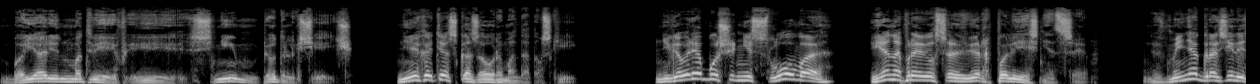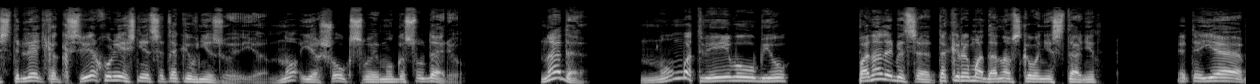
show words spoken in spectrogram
«Боярин Матвеев и с ним Петр Алексеевич», — нехотя сказал Романдатовский. Не говоря больше ни слова, я направился вверх по лестнице. В меня грозили стрелять как сверху лестницы, так и внизу ее, но я шел к своему государю. Надо? Ну, Матвеева убью. Понадобится, так и Рамадановского не станет. Это я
